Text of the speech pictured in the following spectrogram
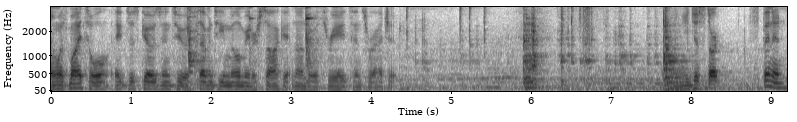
And with my tool, it just goes into a 17 millimeter socket and onto a 3 8 inch ratchet. And you just start spinning.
